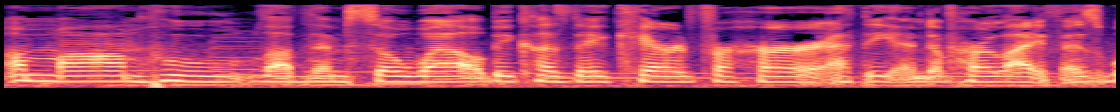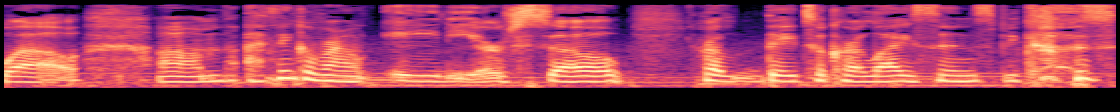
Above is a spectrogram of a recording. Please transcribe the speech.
a mom who loved them so well because they cared for her at the end of her life as well. Um, I think around 80 or so, her they took her license because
